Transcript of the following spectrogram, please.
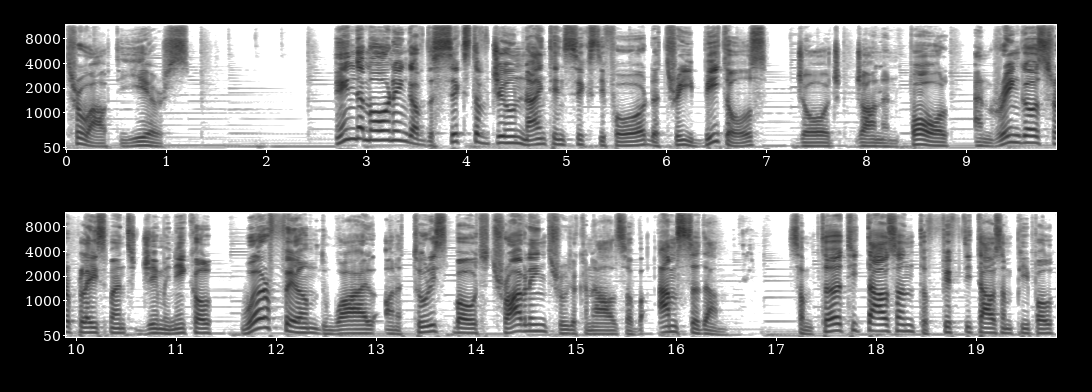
throughout the years. In the morning of the 6th of June 1964, the three Beatles, George, John and Paul, and Ringo's replacement Jimmy Nicol, were filmed while on a tourist boat traveling through the canals of Amsterdam. Some 30,000 to 50,000 people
